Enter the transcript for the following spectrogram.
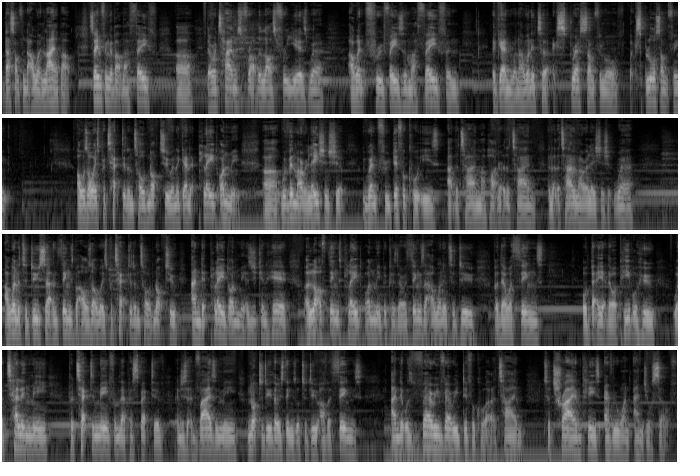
That's something that I won't lie about. Same thing about my faith. Uh, there were times throughout the last three years where I went through phases of my faith. And again, when I wanted to express something or explore something, I was always protected and told not to. And again, it played on me. Uh, within my relationship, we went through difficulties at the time, my partner at the time, and at the time in my relationship where I wanted to do certain things, but I was always protected and told not to, and it played on me. As you can hear, a lot of things played on me because there were things that I wanted to do, but there were things, or better yet, there were people who were telling me, protecting me from their perspective, and just advising me not to do those things or to do other things. And it was very, very difficult at a time to try and please everyone and yourself.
